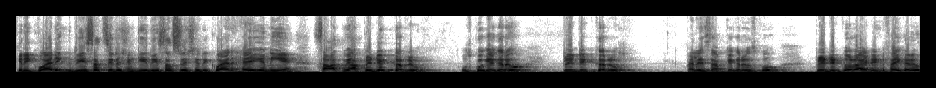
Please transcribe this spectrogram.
कि रिक्वायरिंग रिसक्सीडेशन की रिसक्सीडेशन रिक्वायर है या नहीं है? साथ में आप प्रिडिक्ट कर रहे हो। उसको क्या कर रहे हो? प्रिडिक्ट कर रहे हो। पहले से आप क्या कर रहे हो उसको? प्रिडिक्ट करो आइडेंटिफाई करो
